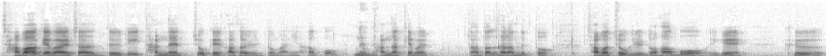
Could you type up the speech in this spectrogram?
자바 개발자들이 .NET 쪽에 가서 일도 많이 하고 .NET 개발 하던 사람들이 또 자바 쪽 일도 하고 음. 이게 그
